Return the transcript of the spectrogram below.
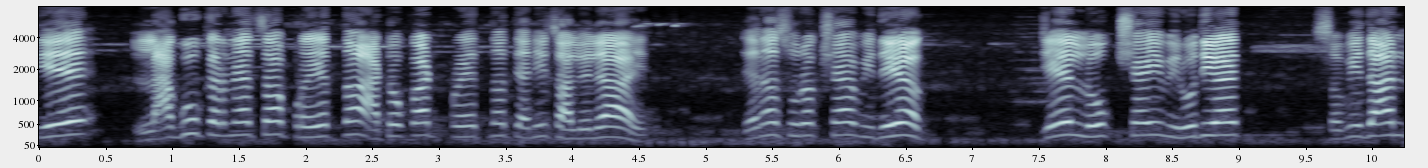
ते लागू करण्याचा प्रयत्न आटोकाट प्रयत्न त्यांनी चालवलेला आहेत. जनसुरक्षा विधेयक जे लोकशाही विरोधी आहेत संविधान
